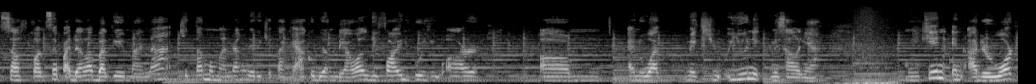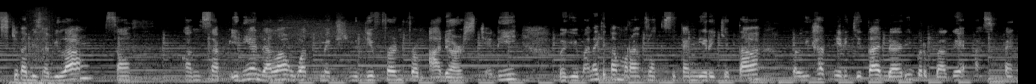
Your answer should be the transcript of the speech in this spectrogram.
self concept adalah bagaimana kita memandang diri kita kayak aku bilang di awal define who you are um, and what makes you unique misalnya Mungkin in other words kita bisa bilang self konsep ini adalah what makes you different from others. Jadi bagaimana kita merefleksikan diri kita, melihat diri kita dari berbagai aspek.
